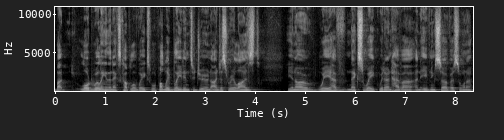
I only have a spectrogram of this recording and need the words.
but Lord willing, in the next couple of weeks, we'll probably bleed into June. I just realized, you know, we have next week, we don't have a, an evening service. We want to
